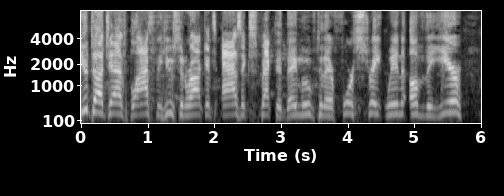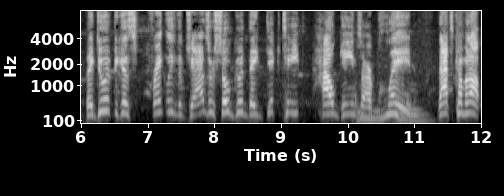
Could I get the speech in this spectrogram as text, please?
Utah Jazz blast the Houston Rockets as expected. They move to their fourth straight win of the year. They do it because, frankly, the Jazz are so good they dictate how games are played. That's coming up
